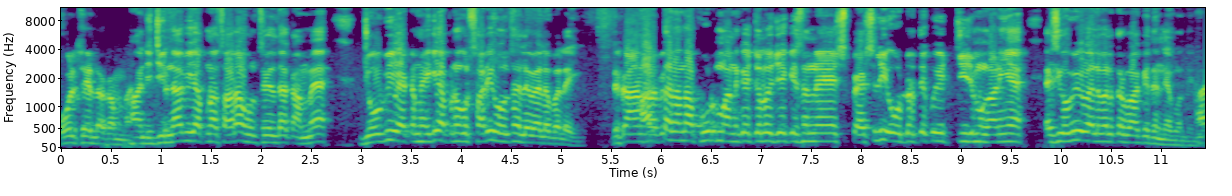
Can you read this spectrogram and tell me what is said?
ਹੋਲਸੇਲ ਦਾ ਕੰਮ ਹੈ। ਹਾਂਜੀ ਜਿੰਨਾ ਵੀ ਆਪਣਾ ਸਾਰਾ ਹੋਲਸੇਲ ਦਾ ਕੰਮ ਹੈ ਜੋ ਵੀ ਆਈਟਮ ਹੈਗੇ ਆਪਣੇ ਕੋਲ ਸਾਰੀ ਹੋਲਸੇਲ ਅਵੇਲੇਬਲ ਹੈ ਜੀ। ਦੁਕਾਨ ਹਰ ਤਰ੍ਹਾਂ ਦਾ ਫੂਡ ਮੰਨ ਕੇ ਚਲੋ ਜੇ ਕਿਸੇ ਨੇ ਸਪੈਸ਼ਲੀ ਆਰਡਰ ਤੇ ਕੋਈ ਚੀਜ਼ ਮੰਗਾਣੀ ਹੈ ਅਸੀਂ ਉਹ ਵੀ ਅਵੇਲੇਬਲ ਕਰਵਾ ਕੇ ਦਿੰਦੇ ਹਾਂ ਬੰਦੇ ਨੂੰ।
